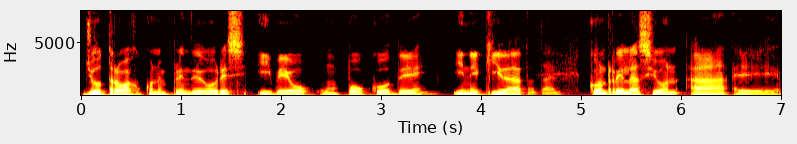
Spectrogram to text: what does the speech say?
Yo trabajo con emprendedores y veo un poco de inequidad con relación a eh,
